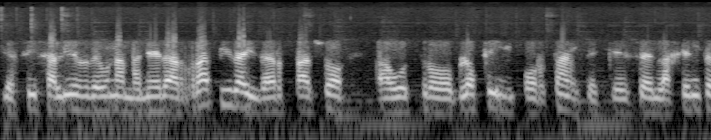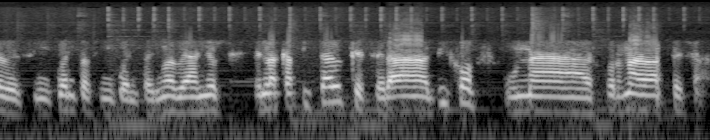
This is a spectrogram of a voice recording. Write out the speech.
y así salir de una manera rápida y dar paso a otro bloque importante que es la gente de 50 a 59 años en la capital, que será, dijo, una jornada pesada.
